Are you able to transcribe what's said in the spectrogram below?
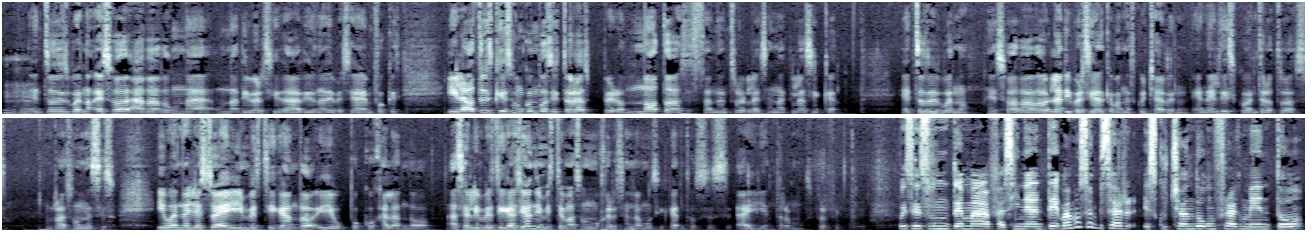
Entonces, bueno, eso ha dado una, una diversidad y una diversidad de enfoques. Y la otra es que son compositoras, pero no todas están dentro de la escena clásica. Entonces, bueno, eso ha dado la diversidad que van a escuchar en, en el disco, entre otras razones eso. Y bueno, yo estoy ahí investigando y un poco jalando hacia la investigación y mis temas son mujeres en la música, entonces ahí entramos, perfecto. Pues es un tema fascinante. Vamos a empezar escuchando un fragmento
